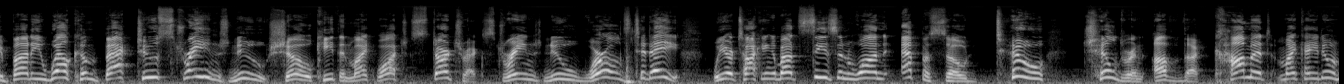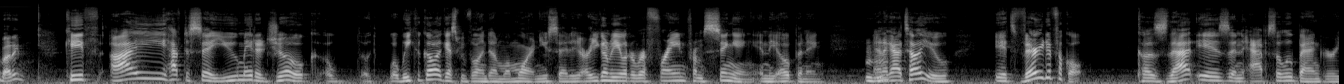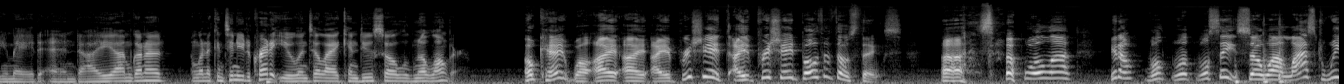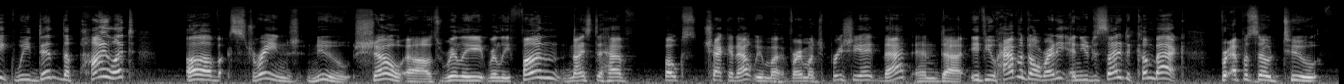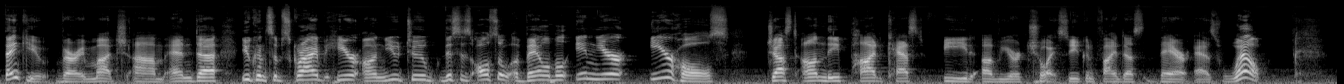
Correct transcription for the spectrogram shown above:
everybody? Welcome back to Strange New Show. Keith and Mike watch Star Trek Strange New Worlds. Today, we are talking about Season 1, Episode 2, Children of the Comet. Mike, how you doing, buddy? Keith, I have to say, you made a joke a, a week ago. I guess we've only done one more, and you said, "Are you going to be able to refrain from singing in the opening?" And mm-hmm. I got to tell you, it's very difficult because that is an absolute banger you made, and I am gonna I'm gonna continue to credit you until I can do so no longer. Okay, well, I I, I appreciate I appreciate both of those things. Uh, so we'll uh, you know, we'll we'll, we'll see. So uh, last week we did the pilot of Strange New Show. Uh, it was really really fun. Nice to have folks check it out. We very much appreciate that. And uh, if you haven't already, and you decided to come back for episode two, thank you very much. Um, and uh, you can subscribe here on YouTube. This is also available in your ear holes just on the podcast feed of your choice. So you can find us there as well.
